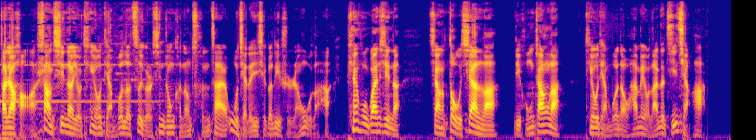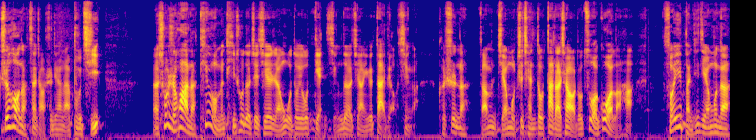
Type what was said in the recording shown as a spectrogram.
大家好啊！上期呢有听友点播了自个儿心中可能存在误解的一些个历史人物了哈。篇幅关系呢，像窦宪啦、李鸿章啦，听友点播的我还没有来得及讲啊。之后呢再找时间来补齐。呃，说实话呢，听友们提出的这些人物都有典型的这样一个代表性啊。可是呢，咱们节目之前都大大小小都做过了哈。所以本期节目呢，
